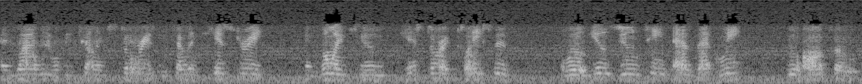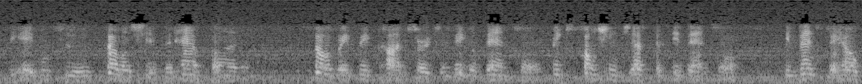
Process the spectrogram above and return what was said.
And while we will be telling stories and telling history and going to historic places, we'll use Juneteenth as that week. We'll also be able to fellowship and have fun and celebrate big concerts and big events or big social justice events or events to help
